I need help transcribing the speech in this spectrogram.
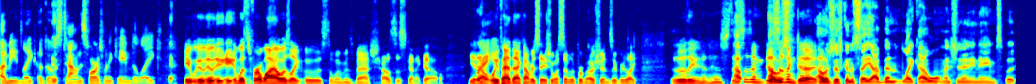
I mean, like a ghost town as far as when it came to like it, it, it, it was for a while. I was like, "Ooh, it's the women's match. How's this gonna go?" You know, Right. we've had that conversation with some of the promotions. and we're like, "Ooh, they, this, this I- isn't this was- isn't good." I was just gonna say I've been like I won't mention any names, but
